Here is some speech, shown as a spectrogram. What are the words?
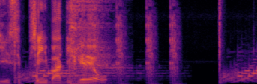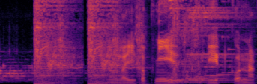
ยี่สิบสี่บาทอีกแล้ว อะไรครับเนี่ยเอ็ดก็หนัก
